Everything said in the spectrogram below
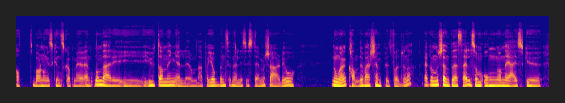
hatt barn og unges kunnskap med, enten om det er i, i, utdanning eller om det er på jobben sin eller i systemer, så er det jo Noen ganger kan det jo være kjempeutfordrende. Jeg kan jo kjenne på det selv. Som ung og når jeg skulle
